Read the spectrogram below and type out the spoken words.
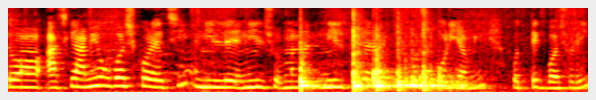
তো আজকে আমিও উপোস করেছি, নীল নীল মানে নীল পূজার করি আমি প্রত্যেক বছরেই।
